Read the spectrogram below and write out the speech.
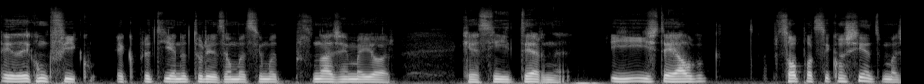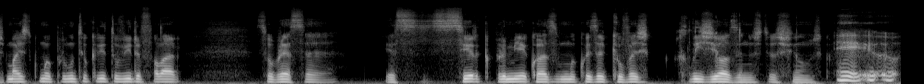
A ideia com que fico é que para ti a natureza é uma, assim, uma personagem maior, que é assim eterna, e isto é algo que só pode ser consciente, mas mais do que uma pergunta eu queria te ouvir a falar sobre essa esse ser que para mim é quase uma coisa que eu vejo religiosa nos teus filmes. É, eu,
